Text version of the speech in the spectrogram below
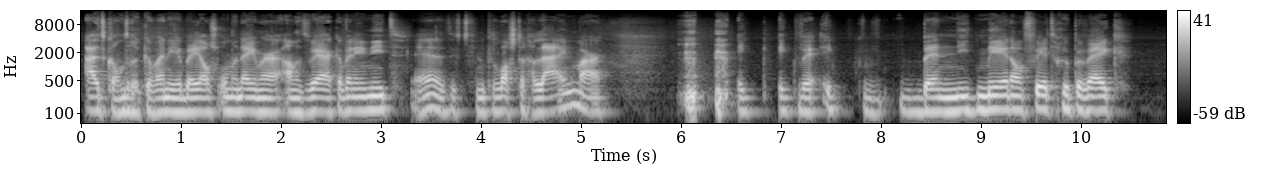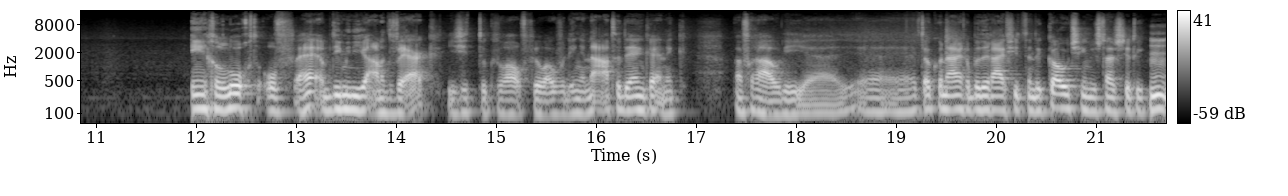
uit kan drukken, wanneer ben je als ondernemer aan het werken, wanneer niet. Hè, dat vind ik een lastige lijn, maar ik, ik, we- ik ben niet meer dan 40 uur per week ingelogd of hè, op die manier aan het werk. Je zit natuurlijk wel veel over dingen na te denken en ik mijn vrouw die, eh, heeft ook een eigen bedrijf, zit in de coaching. Dus daar zit ik, Hm.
